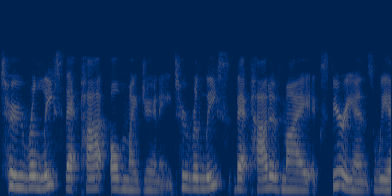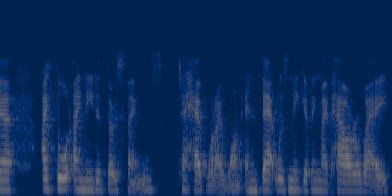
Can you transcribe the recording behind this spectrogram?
to release that part of my journey, to release that part of my experience where I thought I needed those things to have what I want. And that was me giving my power away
